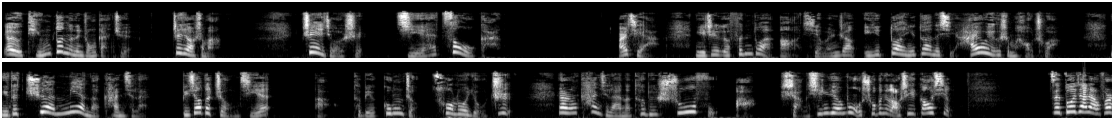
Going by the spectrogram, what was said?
要有停顿的那种感觉，这叫什么？这就是节奏感。而且啊，你这个分段啊，写文章一段一段的写，还有一个什么好处啊？你的卷面呢看起来比较的整洁啊，特别工整，错落有致，让人看起来呢特别舒服啊，赏心悦目。说不定老师一高兴，再多加两分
